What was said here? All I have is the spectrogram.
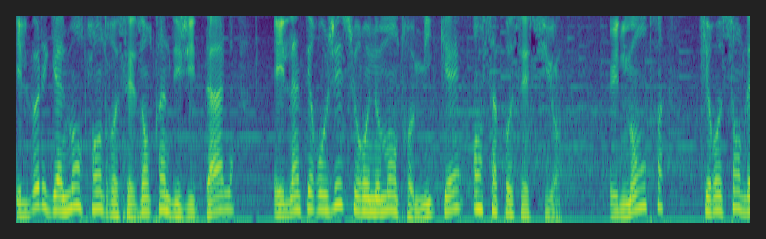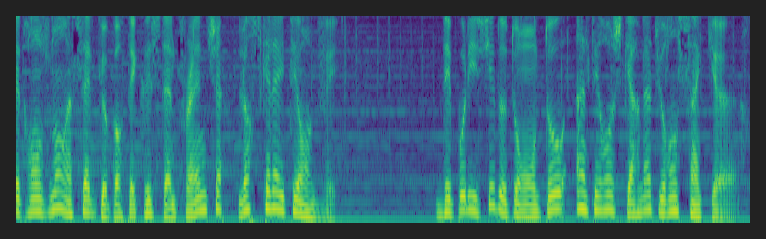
Ils veulent également prendre ses empreintes digitales et l'interroger sur une montre Mickey en sa possession. Une montre qui ressemble étrangement à celle que portait Kristen French lorsqu'elle a été enlevée. Des policiers de Toronto interrogent Carla durant 5 heures,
